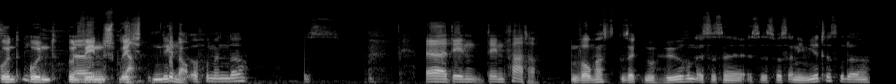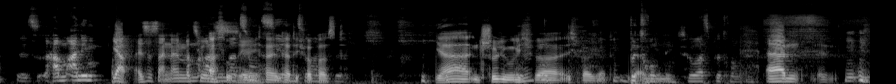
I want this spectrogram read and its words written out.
und und, und ähm, wen spricht ja, Nick genau. Offerman da? Äh, den, den Vater. Und warum hast du gesagt nur hören? Ist es, eine, ist es was Animiertes oder? Es haben Anim ja, es ist eine Animationsserie. Achso, den Teil hatte ich verpasst. Ja, Entschuldigung, ich mhm. war, ich war gerade. Betrunken, du warst betrunken. Ähm,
